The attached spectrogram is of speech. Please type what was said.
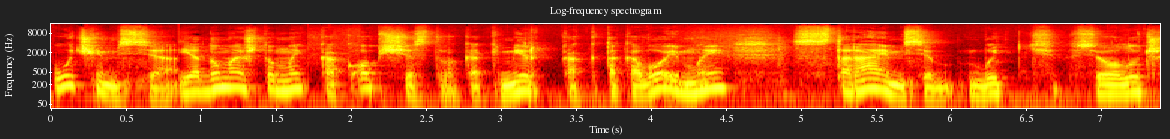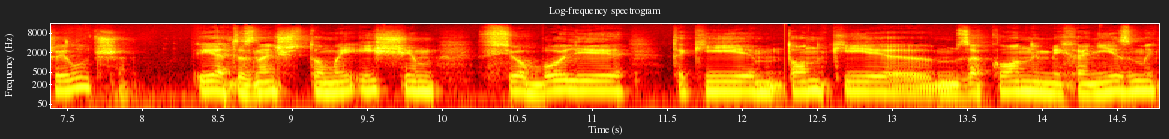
учимся. Я думаю, что мы как общество, как мир, как таковой, мы стараемся быть все лучше и лучше. И это значит, что мы ищем все более такие тонкие законы, механизмы,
